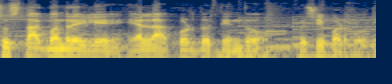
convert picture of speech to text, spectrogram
ಸುಸ್ತಾಗಿ ಬಂದರೆ ಇಲ್ಲಿ ಎಲ್ಲ ಕುಡಿದು ತಿಂದು ಖುಷಿ ಪಡ್ಬೋದು.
